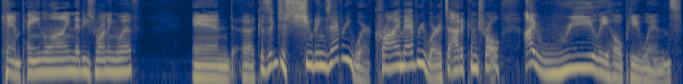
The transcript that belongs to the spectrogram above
campaign line that he's running with. And because uh, just shootings everywhere, crime everywhere. It's out of control. I really hope he wins.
